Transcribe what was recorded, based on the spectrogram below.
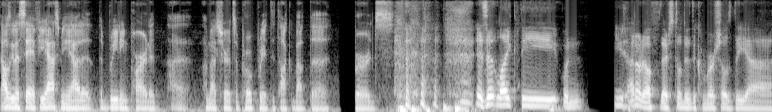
I was gonna say if you ask me how to the breeding part, it, uh, I'm not sure it's appropriate to talk about the birds. Is it like the when you? I don't know if they still do the commercials. The uh,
